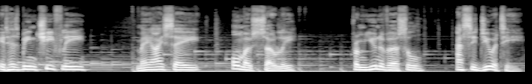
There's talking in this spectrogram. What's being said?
it has been chiefly may I say almost solely, from universal assiduity.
